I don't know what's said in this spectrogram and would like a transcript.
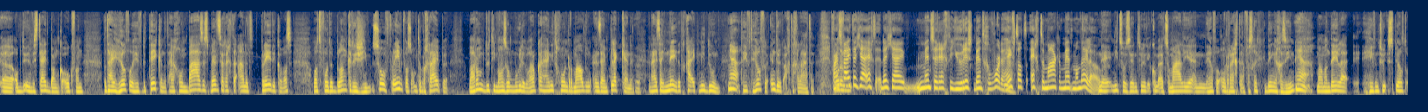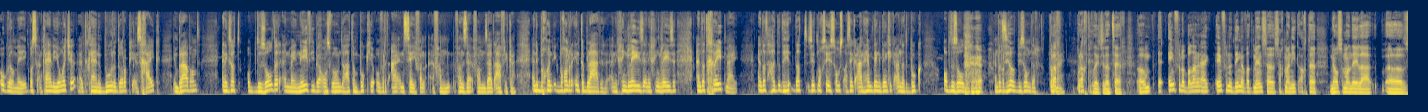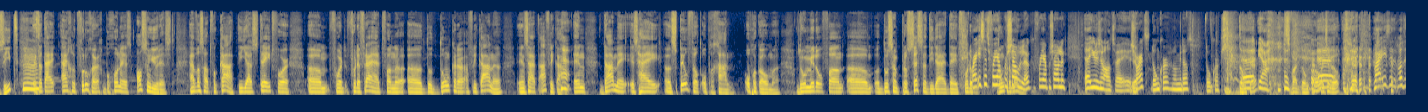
eh, op de universiteitsbanken ook van dat hij heel veel heeft betekend. Dat hij gewoon basis mensenrechten aan het prediken was. Wat voor de blanke regime zo vreemd was om te begrijpen. Waarom doet die man zo moeilijk? Waarom kan hij niet gewoon normaal doen en zijn plek kennen? En hij zei nee, dat ga ik niet doen. Ja. Het heeft heel veel indruk achtergelaten. Maar Voor het een- feit dat jij, echt, dat jij mensenrechtenjurist bent geworden... Ja. heeft dat echt te maken met Mandela ook? Nee, niet zozeer natuurlijk. Ik kom uit Somalië en heel veel onrechten en verschrikkelijke dingen gezien. Ja. Maar Mandela heeft natuurlijk, speelt ook wel mee. Ik was een kleine jongetje uit een kleine boerendorpje in Schaik, in Brabant. En ik zat op de zolder en mijn neef die bij ons woonde... had een boekje over het ANC van, van, van, van Zuid-Afrika. En ik begon, ik begon erin te bladeren. En ik ging lezen en ik ging lezen. En dat greep mij. En dat, dat, dat zit nog steeds soms, als ik aan hem denk... denk ik aan dat boek op de zolder. en dat is heel bijzonder voor mij. Prachtig dat je dat zegt. Um, een, van de belangrijk, een van de dingen wat mensen zeg maar, niet achter Nelson Mandela eh, ziet... Hmm. is dat hij eigenlijk vroeger begonnen is als een jurist. Hij was advocaat die juist streed voor, um, voor, voor de vrijheid van eh, eh, de donkere Afrikanen in Zuid-Afrika. Ja. En daarmee is hij een speelveld opgegaan opgekomen. Door middel van, ehm, door zijn processen die hij deed. Voor de Maar is het voor jou mannen. persoonlijk? Voor jou persoonlijk eh, jullie zijn alle twee eh, zwart, donker, noem je dat? Donker. Donker? Eh, ja. Zwart donker, wat je wilt. maar is het, want,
